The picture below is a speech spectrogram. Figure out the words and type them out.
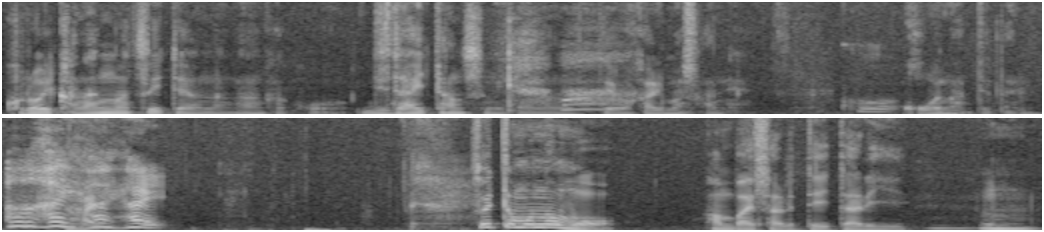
黒い金具がついたようななんかこう時代タンスみたいなのって分かりますかね？こうなってたり。あはいはいはい、はい、そういったものも販売されていたり、うん、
